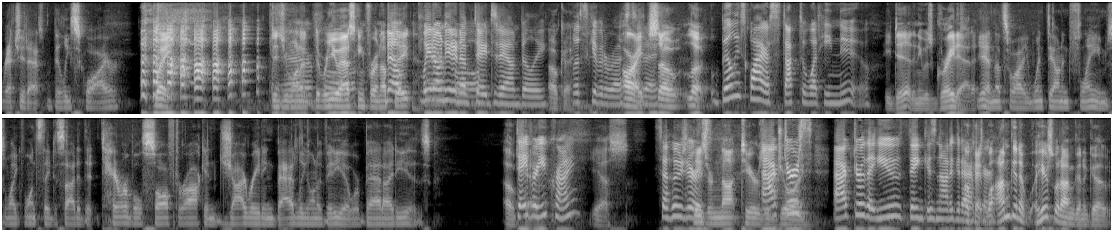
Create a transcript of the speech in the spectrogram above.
wretched ass Billy Squier. Wait, did you want to? Were you asking for an update? No, update? we don't need an update today on Billy. Okay. Let's give it a rest. All right, today. so look, Billy Squier stuck to what he knew. he did, and he was great at it. Yeah, and that's why he went down in flames. Like once they decided that terrible soft rock and gyrating badly on a video were bad ideas. Okay. Dave, are you crying? Yes. So who's yours? These are not tears actors. of Actor that you think is not a good joy. Okay, actor. well, I'm gonna. Here's what I'm gonna go.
